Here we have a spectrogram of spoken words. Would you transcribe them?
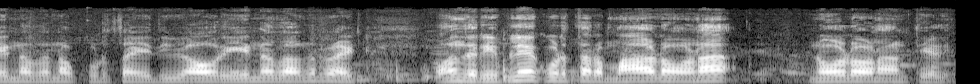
ಏನದ ನಾವು ಕೊಡ್ತಾ ಇದ್ದೀವಿ, ಅವ್ರು ಏನದ ಅಂದ್ರೆ ರೈಟ್ ಒಂದು ರಿಪ್ಲೈ ಕೊಡ್ತಾರೆ, ಮಾಡೋಣ, ನೋಡೋಣ ಅಂತೇಳಿ.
